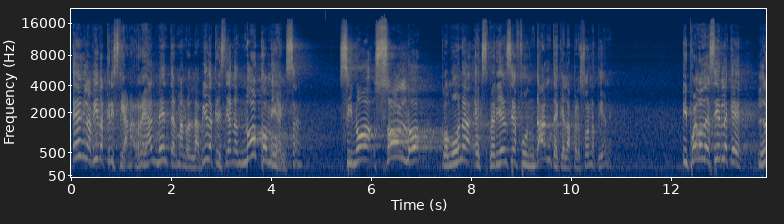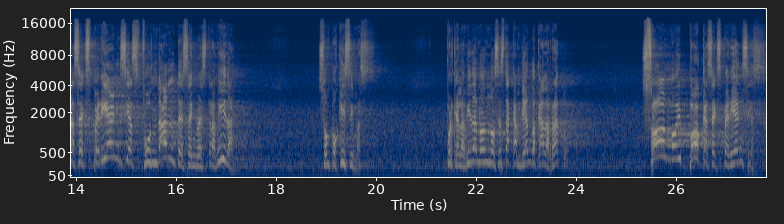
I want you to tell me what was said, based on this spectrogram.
En la vida cristiana, realmente hermano, la vida cristiana no comienza sino solo con una experiencia fundante que la persona tiene. Y puedo decirle que las experiencias fundantes en nuestra vida son poquísimas. Porque la vida no nos está cambiando a cada rato. Son muy pocas experiencias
